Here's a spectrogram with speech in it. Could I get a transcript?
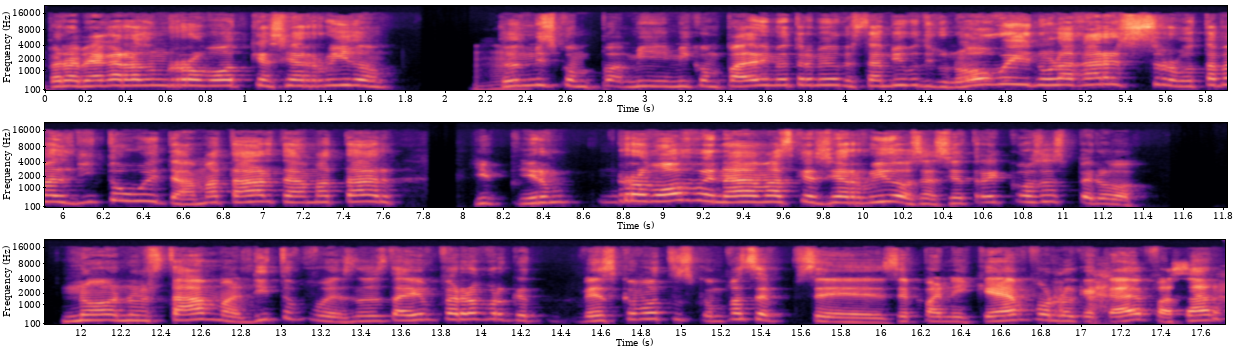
Pero había agarrado un robot que hacía ruido. Entonces mis compa- mi, mi compadre y mi otro amigo que están vivos, digo, no, güey, no lo agarres, ese robot está maldito, güey, te va a matar, te va a matar. Y, y era un robot, güey, nada más que hacía ruido, o sea, hacía trae cosas, pero no, no estaba maldito, pues, no está bien perro porque ves cómo tus compas se, se, se paniquean por lo que acaba de pasar.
